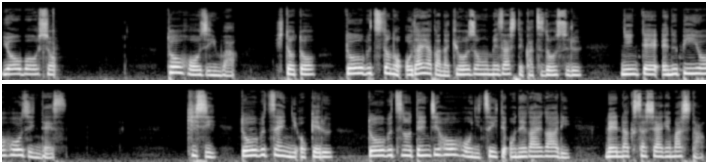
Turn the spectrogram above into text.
要望書。当法人は人と動物との穏やかな共存を目指して活動する認定 NPO 法人です。騎士動物園における動物の展示方法についてお願いがあり、連絡差し上げました。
